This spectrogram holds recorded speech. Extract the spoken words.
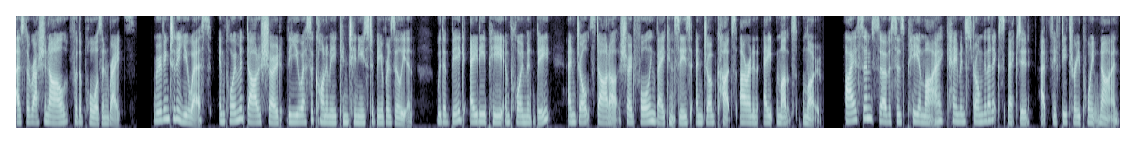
as the rationale for the pause in rates. Moving to the US, employment data showed the US economy continues to be resilient, with a big ADP employment beat, and JOLTS data showed falling vacancies and job cuts are at an eight month low. ISM Services PMI came in stronger than expected at 53.9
